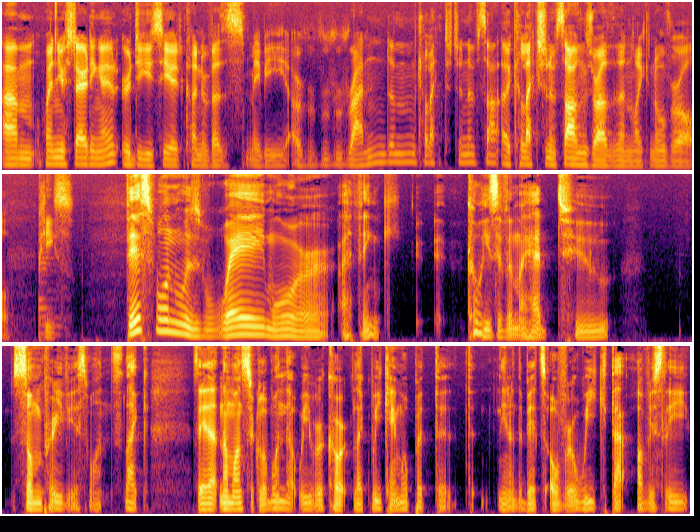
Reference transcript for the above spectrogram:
um, when you're starting out, or do you see it kind of as maybe a random collection of so- a collection of songs rather than like an overall piece? This one was way more, I think, cohesive in my head to some previous ones. Like, say that the Monster Club one that we record, like we came up with the, the you know the bits over a week. That obviously,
